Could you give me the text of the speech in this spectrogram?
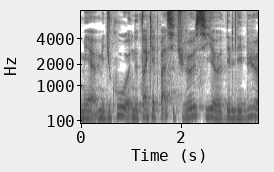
Mais, euh, mais du coup, ne t'inquiète pas si tu veux, si euh, dès le début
